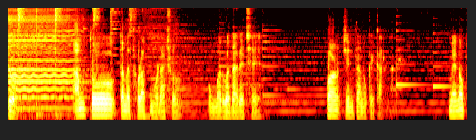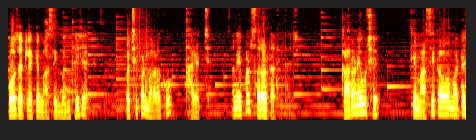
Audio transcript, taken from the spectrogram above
જો, આમ તો તમે થોડાક મોડા છો ઉંમર વધારે છે પણ ચિંતાનું કંઈ કારણ નથી. મેનોપોઝ એટલે કે માસિક બંધ થઈ જાય પછી પણ બાળકો થાય જ છે અને એ પણ સરળતાથી થાય છે. કારણ એવું છે કે માસિક આવવા માટે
